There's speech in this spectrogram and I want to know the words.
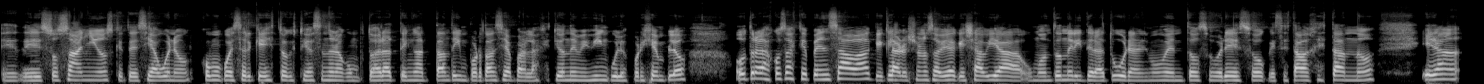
eh, de esos años, que te decía, bueno, ¿cómo puede ser que esto que estoy haciendo en la computadora tenga tanta importancia para la gestión de mis vínculos, por ejemplo? Otra de las cosas que pensaba, que claro, yo no sabía que ya había un montón de literatura en el momento sobre eso, que se estaba gestando, era,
